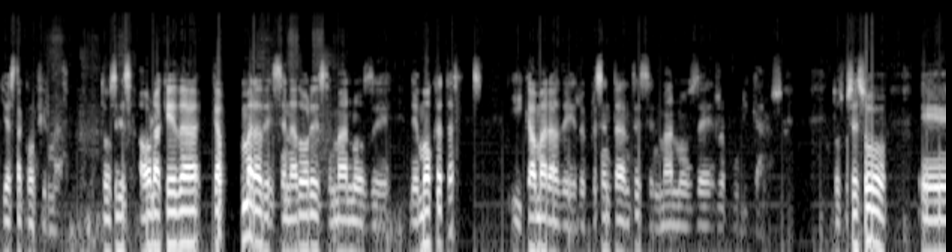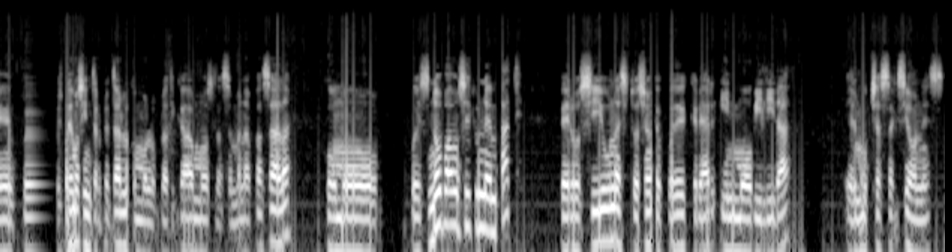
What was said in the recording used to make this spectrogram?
Ya está confirmado. Entonces, ahora queda Cámara de Senadores en manos de demócratas y Cámara de Representantes en manos de republicanos. Entonces, pues eso eh, pues podemos interpretarlo como lo platicábamos la semana pasada, como, pues no vamos a decir que un empate, pero sí una situación que puede crear inmovilidad en muchas acciones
